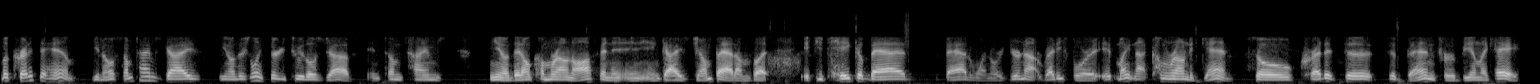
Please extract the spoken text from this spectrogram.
look, credit to him. You know, sometimes guys, you know, there's only 32 of those jobs, and sometimes, you know, they don't come around often, and, and, and guys jump at them. But if you take a bad bad one or you're not ready for it, it might not come around again. So credit to to Ben for being like, hey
